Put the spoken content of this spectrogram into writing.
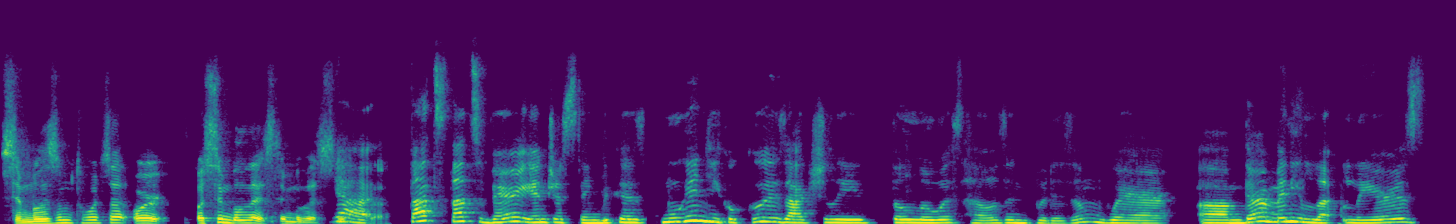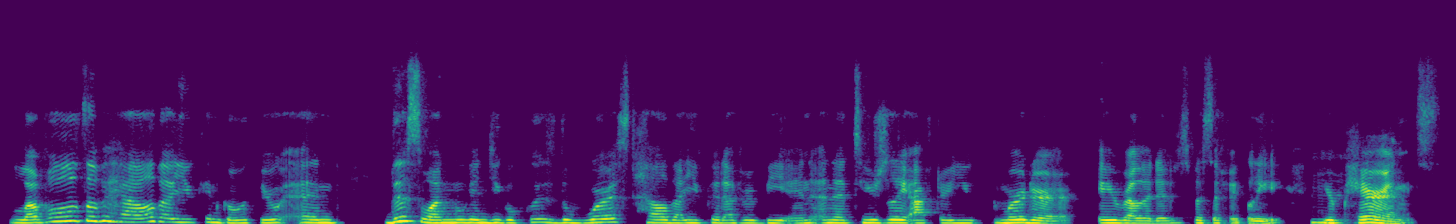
symbolism towards that, or a symbolist, symbolist. Yeah, yeah, that's that's very interesting because Mugen Jigoku is actually the lowest hells in Buddhism, where um, there are many le- layers, levels of hell that you can go through. And this one, Mugen Jigoku, is the worst hell that you could ever be in. And it's usually after you murder a relative, specifically mm-hmm. your parents.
